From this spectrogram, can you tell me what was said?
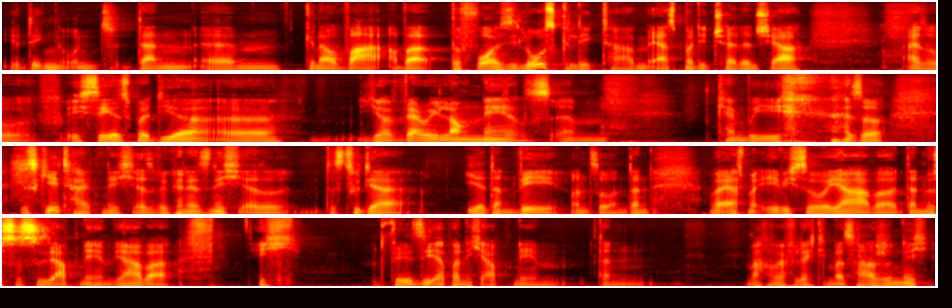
ihr Ding. Und dann, ähm, genau, war aber, bevor sie losgelegt haben, erstmal die Challenge, ja, also ich sehe es bei dir, you have very long nails. Ähm, can we, also das geht halt nicht. Also wir können jetzt nicht, also das tut ja ihr dann weh und so. Und dann war erstmal ewig so, ja, aber dann müsstest du sie abnehmen. Ja, aber ich will sie aber nicht abnehmen. Dann machen wir vielleicht die Massage nicht.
